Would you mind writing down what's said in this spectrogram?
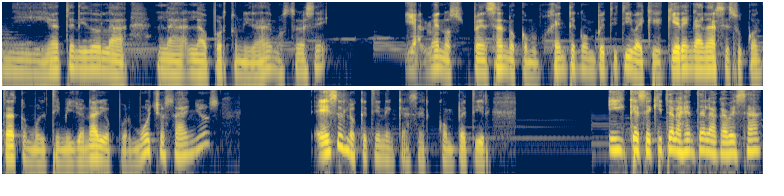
ni ha tenido la, la, oportunidad de mostrarse. Y al menos pensando como gente competitiva y que quieren ganarse su contrato multimillonario por muchos años, eso es lo que tienen que hacer, competir y que se quite a la gente de la cabeza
